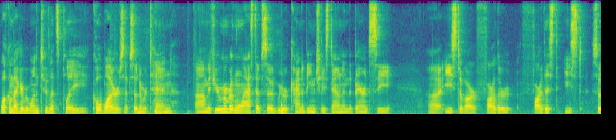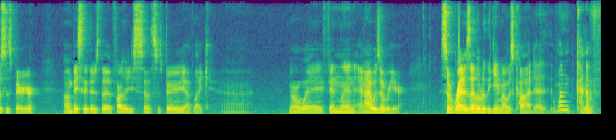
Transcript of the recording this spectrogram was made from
Welcome back everyone to Let's Play Cold Waters episode number 10. Um, if you remember in the last episode we were kind of being chased down in the Barents Sea uh, east of our farther farthest east SOSUS barrier. Um, basically there's the farther east SOSUS barrier, you have like uh, Norway, Finland, and I was over here. So right as I loaded the game I was caught. Uh, one kind of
